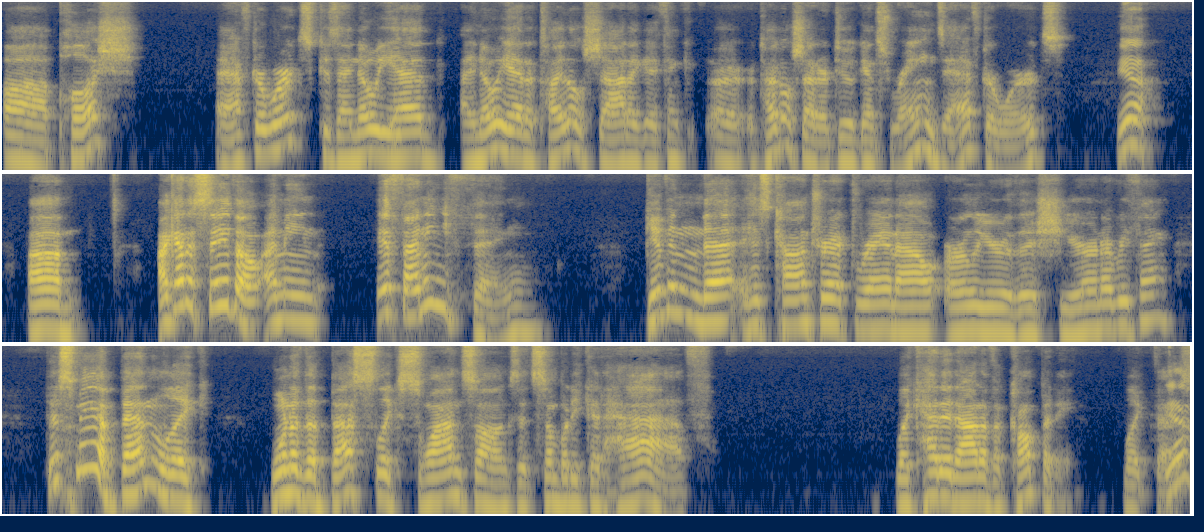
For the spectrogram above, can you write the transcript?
uh push afterwards because I know he had I know he had a title shot I think or a title shot or two against Reigns afterwards. Yeah. Um I got to say though, I mean, if anything, given that his contract ran out earlier this year and everything, this may have been like one of the best like swan songs that somebody could have like headed out of a company like this. Yeah.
